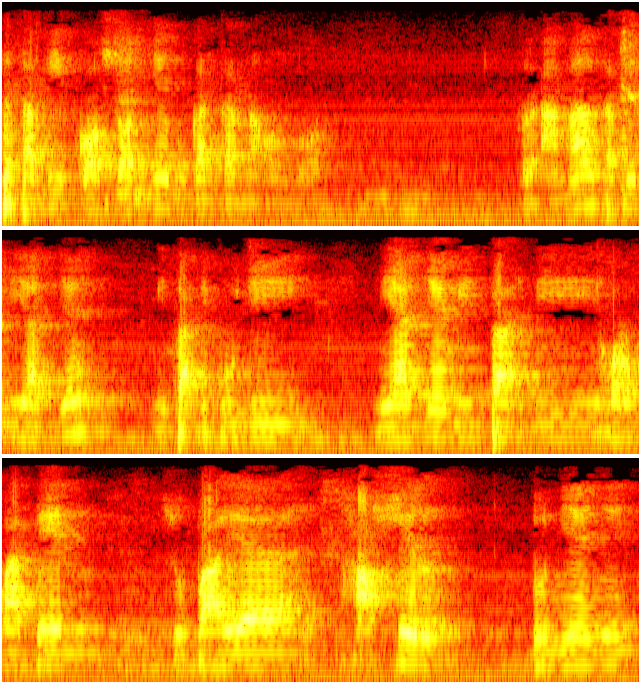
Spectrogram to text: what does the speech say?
tetapi kosotnya bukan karena Allah. Beramal tapi niatnya minta dipuji, niatnya minta dihormatin supaya hasil dunianya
